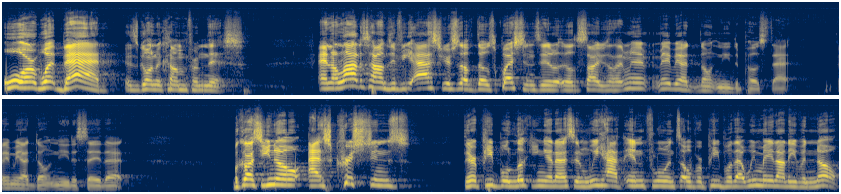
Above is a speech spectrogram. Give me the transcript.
Or what bad is going to come from this? And a lot of times, if you ask yourself those questions, it'll, it'll start you like, maybe I don't need to post that. Maybe I don't need to say that. Because, you know, as Christians, there are people looking at us and we have influence over people that we may not even know.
